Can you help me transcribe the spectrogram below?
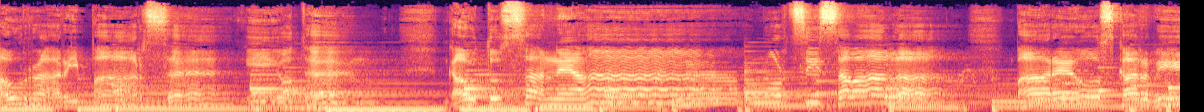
aurrari parze gioten. Gautu zanean nortzi zabala bare oskarbi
